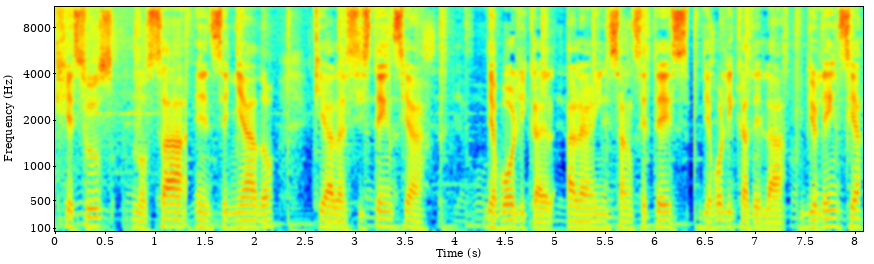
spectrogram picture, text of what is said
Jesús nos ha enseñado que a la asistencia diabólica, a la insensatez diabólica de la violencia,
